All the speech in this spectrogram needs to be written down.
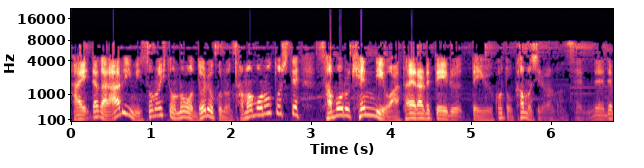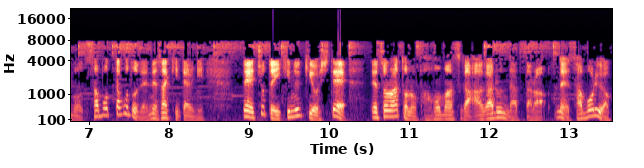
はい。だからある意味その人の努力の賜物としてサボる権利を与えられているっていうことかもしれませんね。でもサボったことでね、さっき言ったように、ね、ちょっと息抜きをして、で、その後のパフォーマンスが上がるんだったら、ね、サボりは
